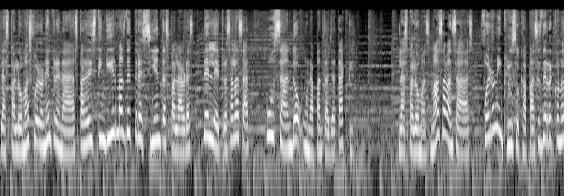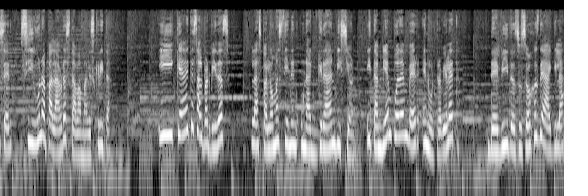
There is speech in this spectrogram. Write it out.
las palomas fueron entrenadas para distinguir más de 300 palabras de letras al azar usando una pantalla táctil. Las palomas más avanzadas fueron incluso capaces de reconocer si una palabra estaba mal escrita. ¿Y qué hay de salvar vidas? Las palomas tienen una gran visión y también pueden ver en ultravioleta. Debido a sus ojos de águila,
